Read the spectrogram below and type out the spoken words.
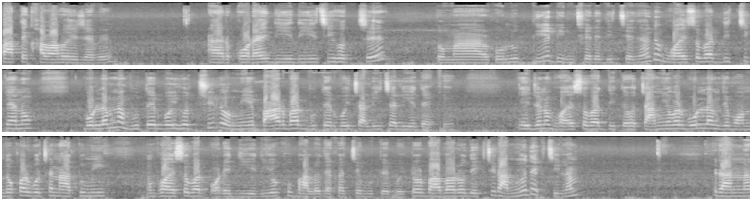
পাতে খাওয়া হয়ে যাবে। আর কড়াই দিয়ে দিয়েছি হচ্ছে তোমার হলুদ দিয়ে ডিম ছেড়ে দিচ্ছে। জানো তো ভয়েস ওভার দিচ্ছি কেন? বললাম না, ভূতের বই হচ্ছিল, মেয়ে বারবার ভূতের বই চালিয়ে চালিয়ে দেখে। এই জন্য ভয়েস ওভার দিতে হচ্ছে। আমি আবার বললাম যে, বন্ধ কর, বলছে না, তুমি ভয়েস ওভার পরে দিয়ে দিও, খুব ভালো দেখাচ্ছে ভূতের বইটা ওর বাবারও দেখছিল আমিও দেখছিলাম। রান্না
